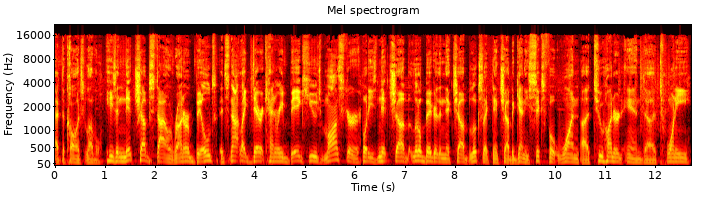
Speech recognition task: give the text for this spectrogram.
at the college level. He's a Nick Chubb style runner build. It's not like Derrick Henry, big, huge monster, but he's Nick Chubb, a little bigger than Nick Chubb, looks like Nick Chubb. Again, he's six foot one, uh, 220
